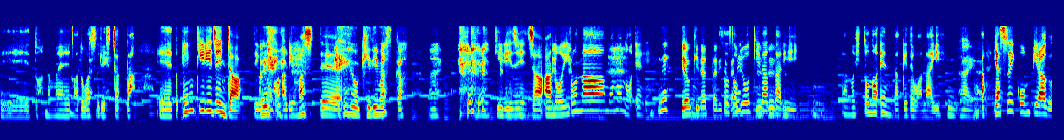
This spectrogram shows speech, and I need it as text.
えーっと、名前がど忘れしちゃった。えーっと、縁切り神社っていうのがありまして、縁を切りますか。はい。縁切り神社、あの、いろんなものの縁、ね、病気だったりとかね。そうそう、病気だったり、うんあの、人の縁だけではない。うんうんうん。うん、はいはい。あ、安いコンピラグ。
